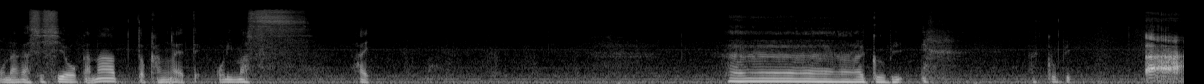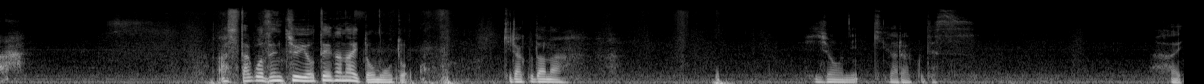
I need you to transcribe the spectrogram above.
お流ししようかなと考えております。はい。あ首。あくびああ明日午前中予定がないと思うと気楽だな。非常に気が楽です。はい。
